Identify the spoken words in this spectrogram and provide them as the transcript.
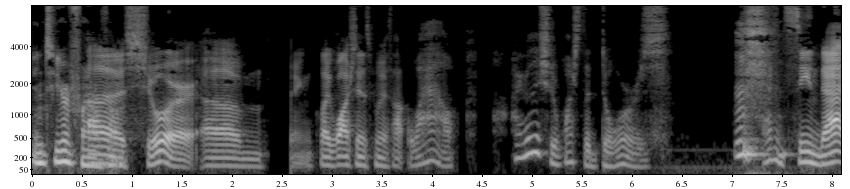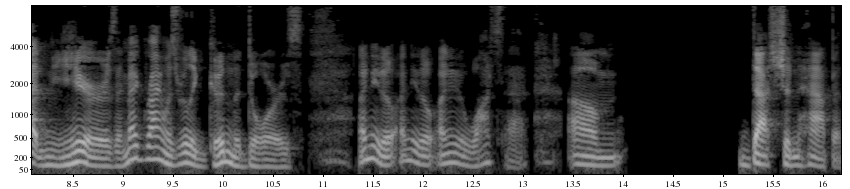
into your final uh, thoughts? sure. Um, like watching this movie, I thought, wow, I really should watch The Doors. I haven't seen that in years, and Meg Ryan was really good in The Doors. I need to, I need to, I need to watch that. Um, that shouldn't happen.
